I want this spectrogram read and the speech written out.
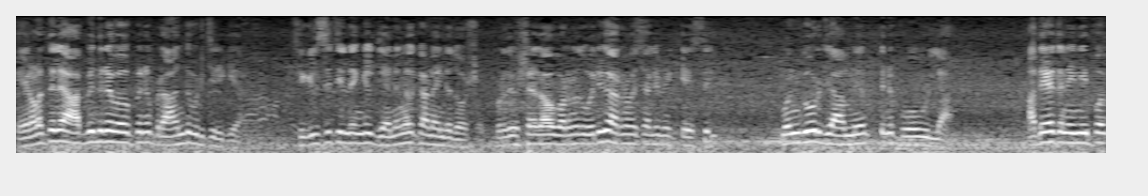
കേരളത്തിലെ ആഭ്യന്തര വകുപ്പിന് ഭ്രാന്ത് പിടിച്ചിരിക്കുകയാണ്. ചികിത്സിച്ചില്ലെങ്കിൽ ജനങ്ങൾക്കാണ് അതിന്റെ ദോഷം. പ്രതിപക്ഷ നേതാവ് പറഞ്ഞത് ഒരു കാരണവശാലും ഈ കേസിൽ മുൻകൂർ ജാമ്യത്തിന് പോവില്ല. അദ്ദേഹത്തിന് ഇനിയിപ്പോൾ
